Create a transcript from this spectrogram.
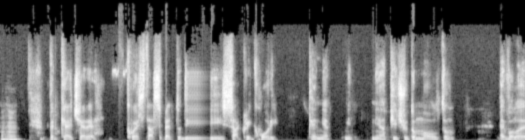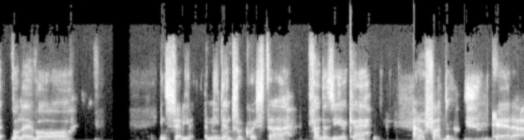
uh-huh. perché c'era questo aspetto di Sacri Cuori che mi è, mi, mi è piaciuto molto e vole, volevo inserirmi dentro questa fantasia che hanno fatto, che era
